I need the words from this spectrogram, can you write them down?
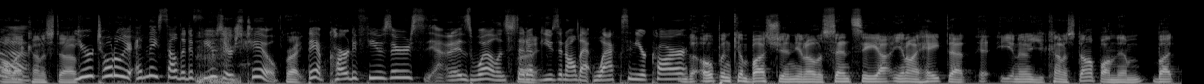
all that kind of stuff. You're totally, and they sell the diffusers too. Right. They have car diffusers uh, as well. Instead Right. of using all that wax in your car. The open combustion, you know, the Scentsy, you know, I hate that, eh, you know, you kind of stomp on them, but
